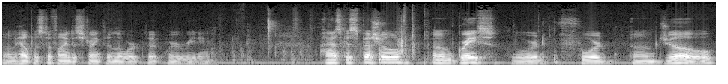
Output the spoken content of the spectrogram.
Um, help us to find a strength in the work that we're reading. I ask a special um, grace, Lord, for um, Joe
